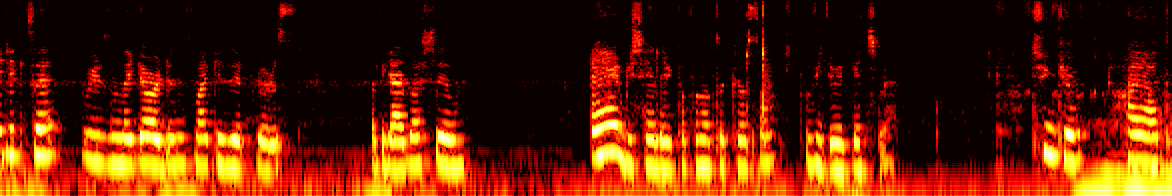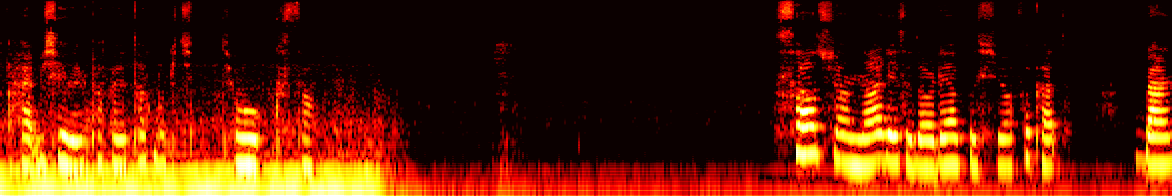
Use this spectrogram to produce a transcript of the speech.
birlikte bu yüzünde gördüğünüz makyajı yapıyoruz. Hadi gel başlayalım. Eğer bir şeyleri kafana takıyorsan bu videoyu geçme. Çünkü hayat her bir şeyleri kafaya takmak için çok kısa. Saat şu an neredeyse dörde yaklaşıyor fakat ben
